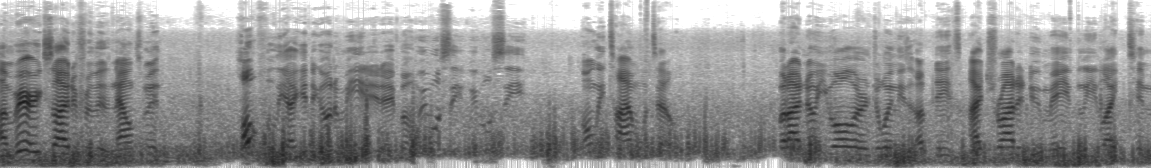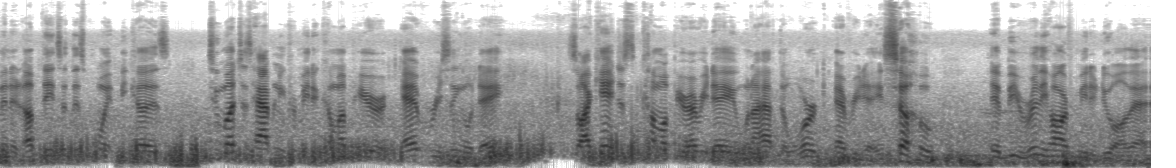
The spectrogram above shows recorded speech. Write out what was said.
I'm very excited for the announcement. Hopefully I get to go to media today, but we will see, we will see. Only time will tell. But I know you all are enjoying these updates. I try to do mainly like 10 minute updates at this point because too much is happening for me to come up here every single day. So I can't just come up here every day when I have to work every day. So it'd be really hard for me to do all that.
